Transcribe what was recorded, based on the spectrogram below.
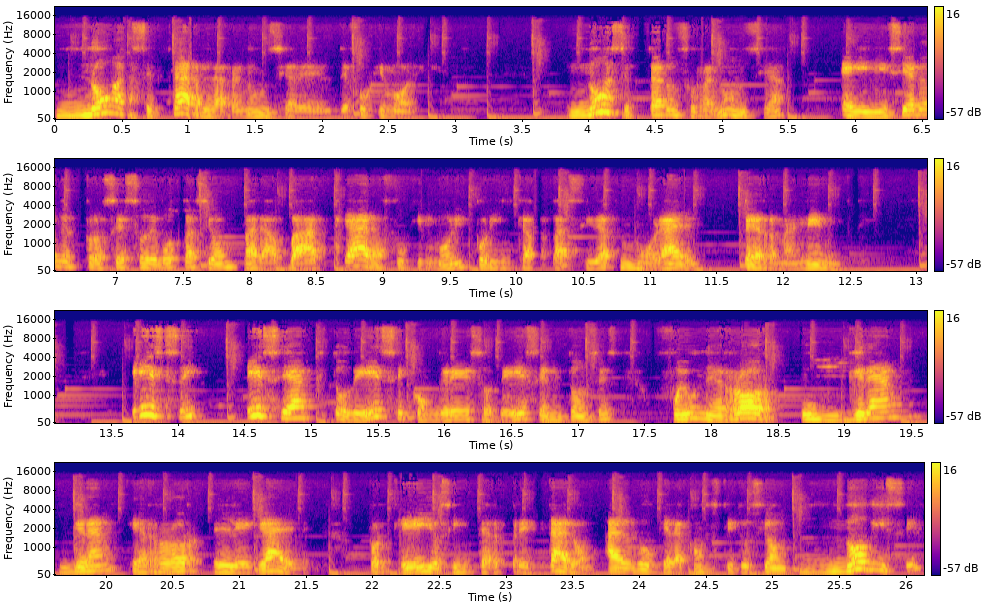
no aceptar la renuncia de, Fujimori. No aceptaron su renuncia e iniciaron el proceso de votación para vacar a Fujimori por incapacidad moral permanente. Ese, ese acto de ese Congreso de ese entonces fue un error, un gran, gran error legal porque ellos interpretaron algo que la Constitución no dice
